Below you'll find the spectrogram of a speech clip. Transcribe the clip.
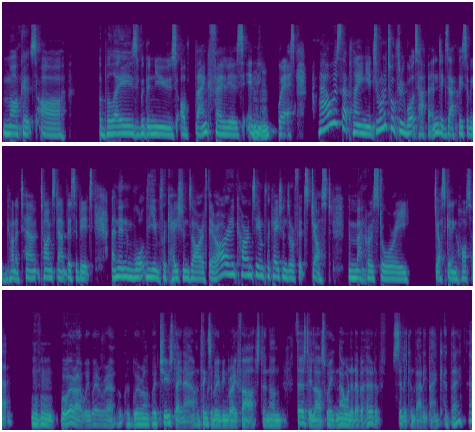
markets are ablaze with the news of bank failures in mm-hmm. the US. How is that playing in? Do you want to talk through what's happened exactly so we can kind of tam- timestamp this a bit and then what the implications are, if there are any currency implications or if it's just the macro story just getting hotter? Mm-hmm. Well, where are we? We're uh, we're on we're Tuesday now, and things are moving very fast. And on Thursday last week, no one had ever heard of Silicon Valley Bank, had they?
